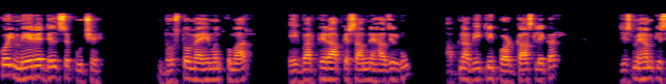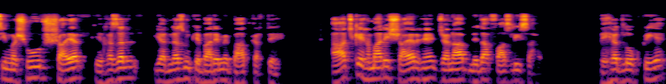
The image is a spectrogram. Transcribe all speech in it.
कोई मेरे दिल से पूछे, दोस्तों, मैं हेमंत कुमार, एक बार फिर आपके सामने हाजिर हूँ, अपना वीकली पॉडकास्ट लेकर, जिसमें हम किसी मशहूर शायर की गज़ल या नज़्म के बारे में बात करते हैं। आज के हमारे शायर हैं जनाब निदा फाजली साहब। बेहद लोकप्रिय,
